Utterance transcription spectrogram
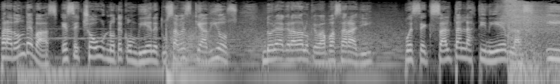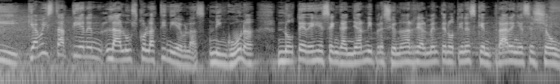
¿Para dónde vas? Ese show no te conviene. Tú sabes que a Dios no le agrada lo que va a pasar allí. Pues se exaltan las tinieblas. ¿Y qué amistad tienen la luz con las tinieblas? Ninguna. No te dejes engañar ni presionar. Realmente no tienes que entrar en ese show.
